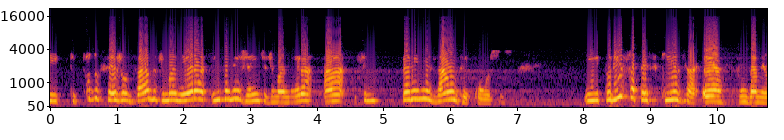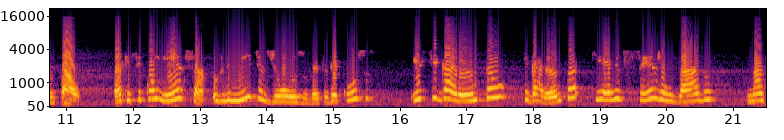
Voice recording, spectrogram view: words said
que, que tudo seja usado de maneira inteligente, de maneira a se perenizar os recursos. E por isso a pesquisa é fundamental, para que se conheça os limites de uso desses recursos e se garantam, se garanta que eles sejam usados nas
